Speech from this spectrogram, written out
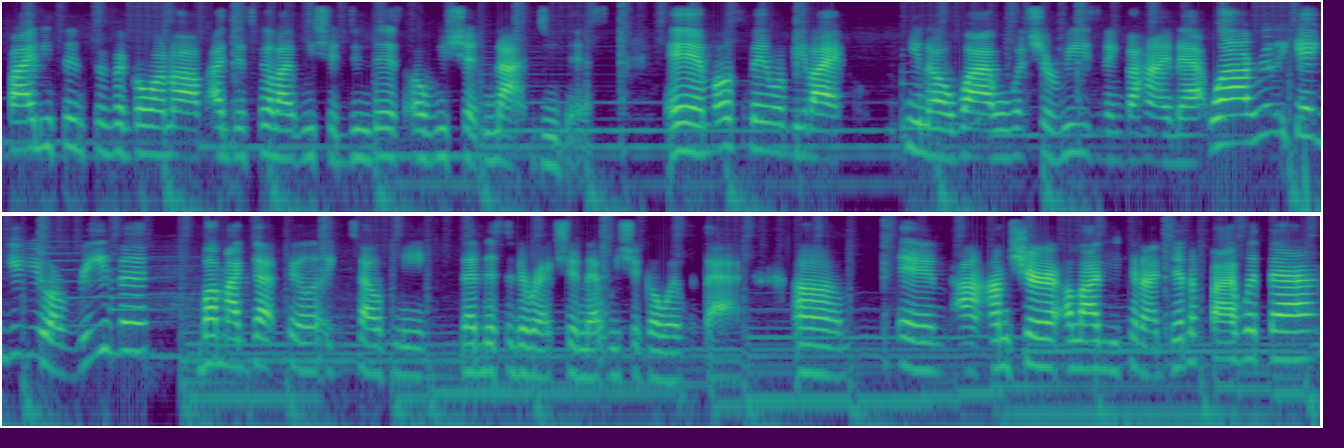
spidey senses are going off. I just feel like we should do this or we should not do this. And most men would be like, you know, why? Well, what's your reasoning behind that? Well, I really can't give you a reason, but my gut feeling tells me that this is the direction that we should go in with that. Um, and I, I'm sure a lot of you can identify with that.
